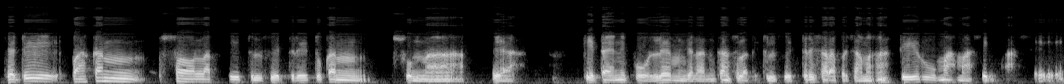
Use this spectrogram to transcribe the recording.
Jadi bahkan sholat Idul Fitri itu kan sunnah ya. Kita ini boleh menjalankan sholat Idul Fitri secara berjamaah di rumah masing-masing.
